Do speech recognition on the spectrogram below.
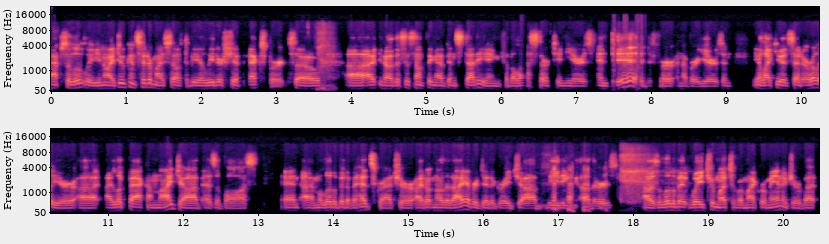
Absolutely. You know, I do consider myself to be a leadership expert. So, uh, you know, this is something I've been studying for the last 13 years and did for a number of years. And, you know, like you had said earlier, uh, I look back on my job as a boss and I'm a little bit of a head scratcher. I don't know that I ever did a great job leading others. I was a little bit way too much of a micromanager. But,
